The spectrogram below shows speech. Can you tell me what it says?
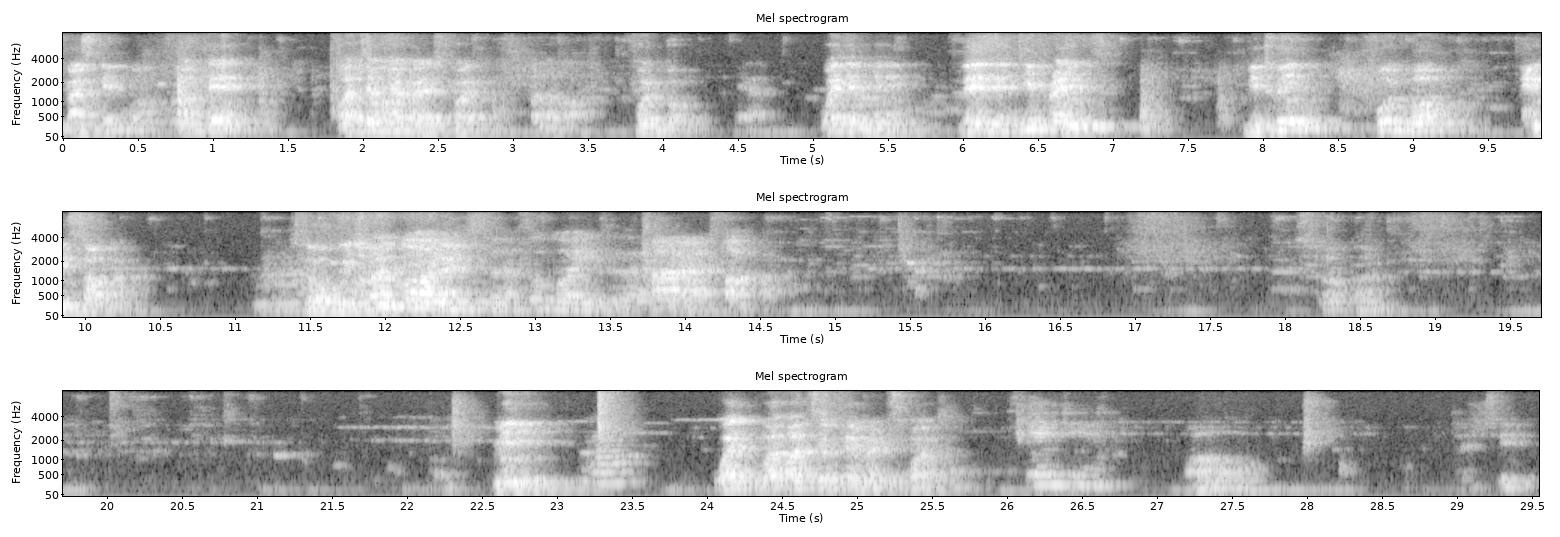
Basketball. Okay. What's your favorite sport? Football。Football. Yeah. Wait a minute there is a difference between football and soccer. So which football one do you like? Is, uh, football is uh, uh soccer. Soccer. Mini, uh-huh. what, what, what's your favorite sport? KJ. Oh, I see.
